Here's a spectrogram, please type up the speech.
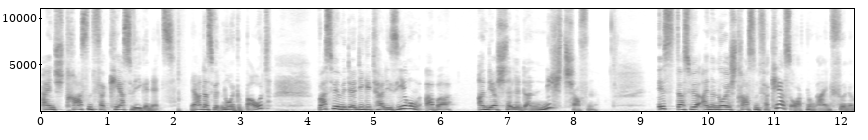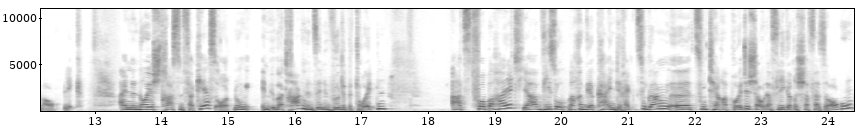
ein Straßenverkehrswegenetz. Ja, das wird neu gebaut. Was wir mit der Digitalisierung aber an der Stelle dann nicht schaffen, ist, dass wir eine neue Straßenverkehrsordnung einführen im Augenblick. Eine neue Straßenverkehrsordnung im übertragenen Sinne würde bedeuten, Arztvorbehalt, ja, wieso machen wir keinen Direktzugang äh, zu therapeutischer oder pflegerischer Versorgung?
